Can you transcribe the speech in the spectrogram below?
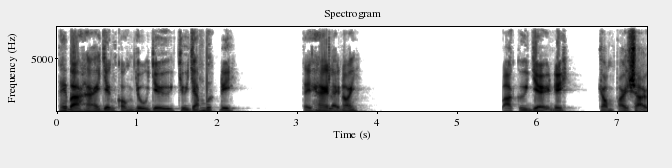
Thấy bà Hải vẫn còn dụ dự chưa dám bước đi, Thầy hai lại nói Bà cứ về đi, Không phải sợ.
